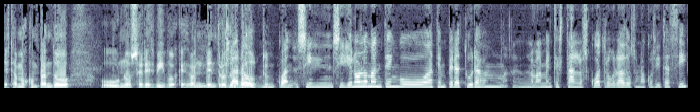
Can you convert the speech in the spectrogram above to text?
Estamos comprando unos seres vivos que van dentro de un Claro, producto. cuando, si, si yo no lo mantengo a temperatura, mm, normalmente están los 4 grados, una cosita así,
